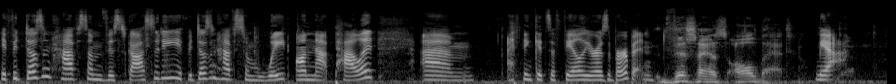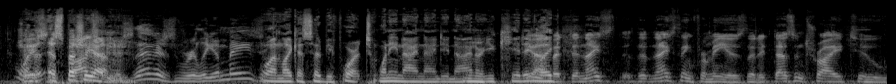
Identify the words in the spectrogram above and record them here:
If it doesn't have some viscosity, if it doesn't have some weight on that palate, um, I think it's a failure as a bourbon. This has all that. Yeah. Jason, especially thoughts at- this? that is really amazing. Well, and like I said before, at twenty nine ninety nine. Are you hmm. kidding? Yeah, like, but the nice the nice thing for me is that it doesn't try to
